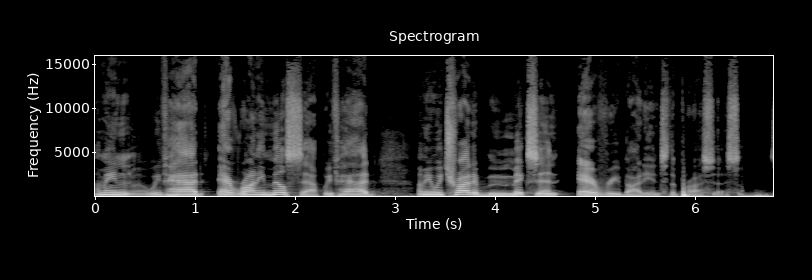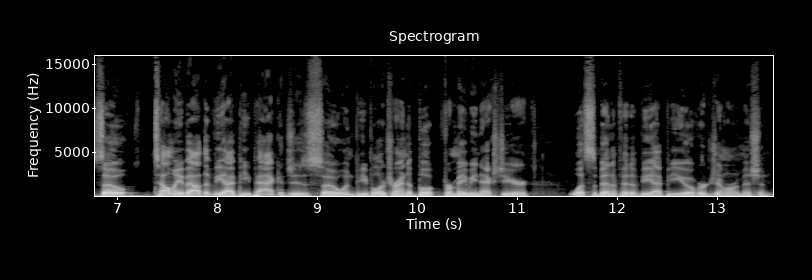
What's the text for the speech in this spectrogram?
I mean, we've had Ronnie Milsap. We've had, I mean, we try to mix in everybody into the process. So tell me about the VIP packages. So when people are trying to book for maybe next year, what's the benefit of VIP over general admission?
